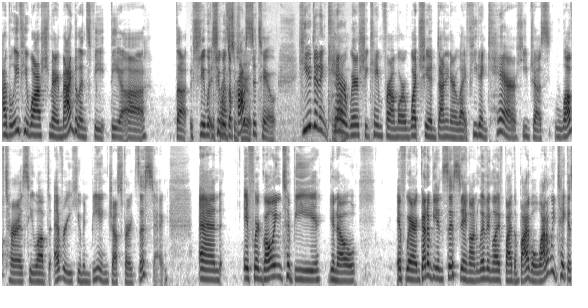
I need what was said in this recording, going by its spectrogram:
i believe he washed mary magdalene's feet the uh the she was she was a prostitute. prostitute he didn't care Yeah. where she came from or what she had done in her life he didn't care he just loved her as he loved every human being just for existing and if we're going to be you know if we're gonna be insisting on living life by the Bible, why don't we take a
